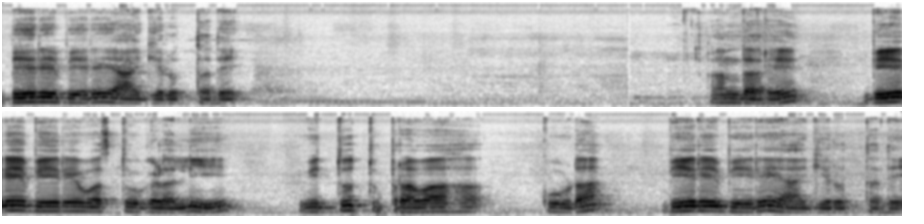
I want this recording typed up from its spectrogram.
ಬೇರೆ ಬೇರೆಯಾಗಿರುತ್ತದೆ ಅಂದರೆ ಬೇರೆ ಬೇರೆ ವಸ್ತುಗಳಲ್ಲಿ ವಿದ್ಯುತ್ ಪ್ರವಾಹ ಕೂಡ ಬೇರೆ ಬೇರೆಯಾಗಿರುತ್ತದೆ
